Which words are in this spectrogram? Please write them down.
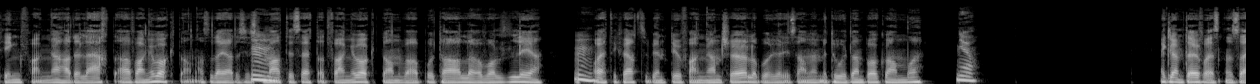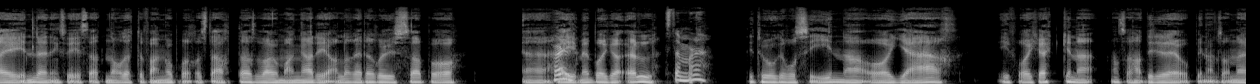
ting fanger hadde lært av fangevokteren. Altså de hadde systematisk sett at fangevokteren var brutale og voldelige, Mm. og etter hvert så begynte jo fangene sjøl å bruke de samme metodene på hverandre. Ja. Jeg glemte jo forresten å si innledningsvis at når dette fangeopprøret starta, så var jo mange av de allerede rusa på eh, heimebrygga øl. Stemmer det. De tok rosiner og gjær ifra kjøkkenet, og så hadde de det oppi noen sånne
